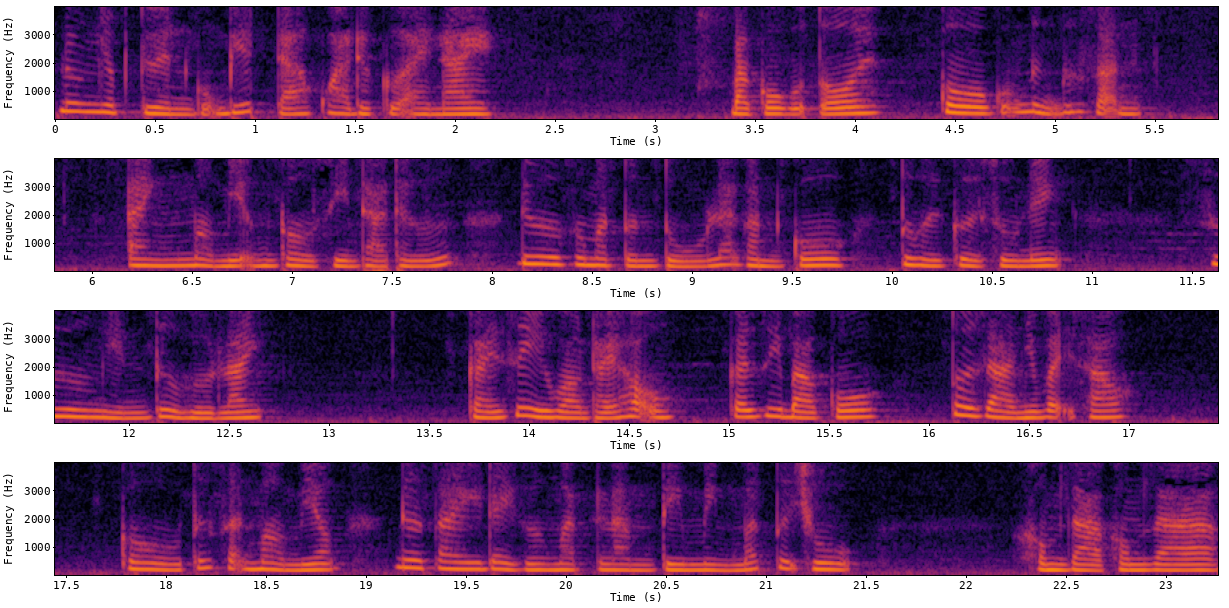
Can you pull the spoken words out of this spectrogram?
Lương nhập tuyền cũng biết đã qua được cửa ải này. Bà cô của tôi Cô cũng đừng tức giận. Anh mở miệng cầu xin tha thứ Đưa gương mặt tuấn tú lại gần cô Tươi cười xù nịnh. Dương nghiến tử hừ lạnh. Cái gì Hoàng Thái Hậu? Cái gì bà cô? Tôi già như vậy sao? Cô tức giận mở miệng Đưa tay đẩy gương mặt làm tim mình mất tự chủ. Không già không già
